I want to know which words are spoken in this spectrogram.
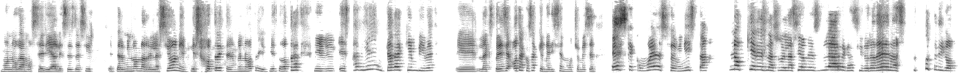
monógamos seriales, es decir, eh, termino una relación y empiezo otra y termino otra y empiezo otra y, está bien, cada quien vive eh, la experiencia. Otra cosa que me dicen mucho, me dicen, es que como eres feminista, no quieres las relaciones largas y duraderas. digo,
